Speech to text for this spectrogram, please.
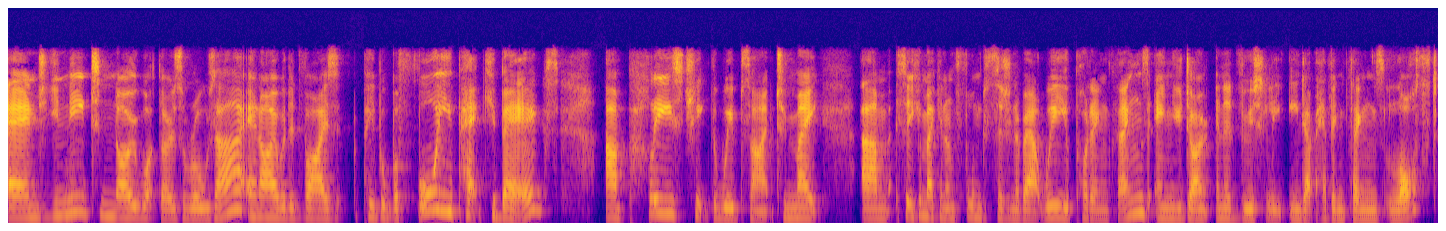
And you need to know what those rules are. And I would advise people before you pack your bags, uh, please check the website to make um, so you can make an informed decision about where you're putting things and you don't inadvertently end up having things lost.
